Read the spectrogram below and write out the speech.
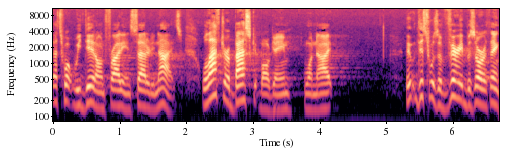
that's what we did on Friday and Saturday nights. Well, after a basketball game one night, it, this was a very bizarre thing.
